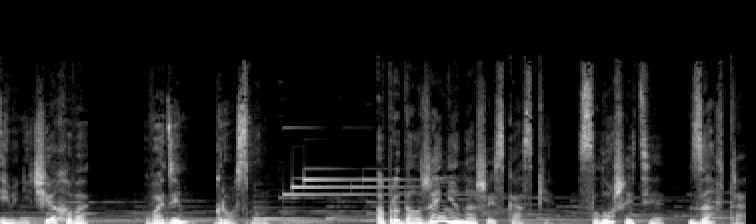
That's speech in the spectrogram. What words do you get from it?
имени Чехова Вадим Гроссман. А продолжение нашей сказки слушайте завтра.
